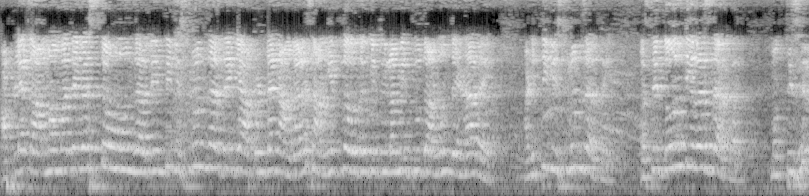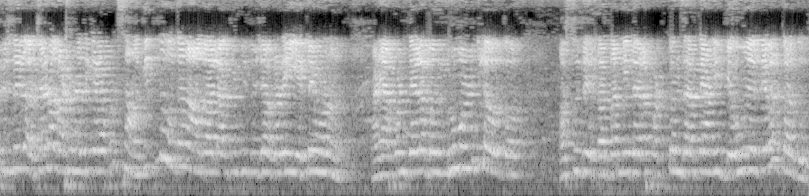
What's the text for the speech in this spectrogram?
आपल्या कामामध्ये व्यस्त होऊन जाते ती विसरून जाते की आपण त्या नागाला सांगितलं होतं की तुला मी दूध आणून देणार आहे. आणि ती विसरून जाते. असे दोन दिवस जातात. मग तिसऱ्या दिवशी अचानक आठवण की आपण सांगितलं होतं नागाला की मी तुझ्याकडे येते म्हणून. आणि आपण त्याला बंधू म्हटलं होतं. असू देत आता मी त्याला पटकन जाते आणि देऊन येते बरं का दूध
